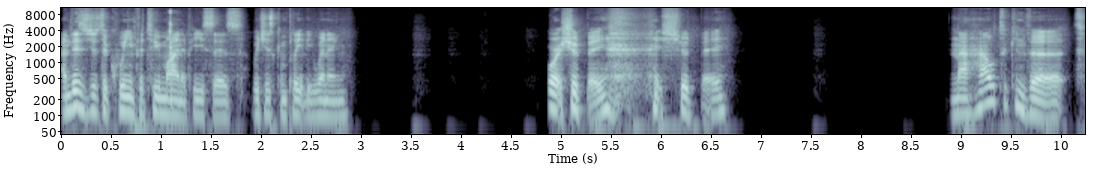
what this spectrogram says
And this is just a queen for two minor pieces, which is completely winning. Or it should be. it should be. Now, how to convert?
